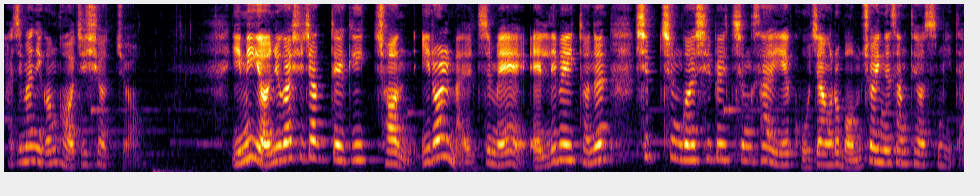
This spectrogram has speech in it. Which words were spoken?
하지만 이건 거짓이었죠. 이미 연휴가 시작되기 전 1월 말쯤에 엘리베이터는 10층과 11층 사이에 고장으로 멈춰 있는 상태였습니다.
